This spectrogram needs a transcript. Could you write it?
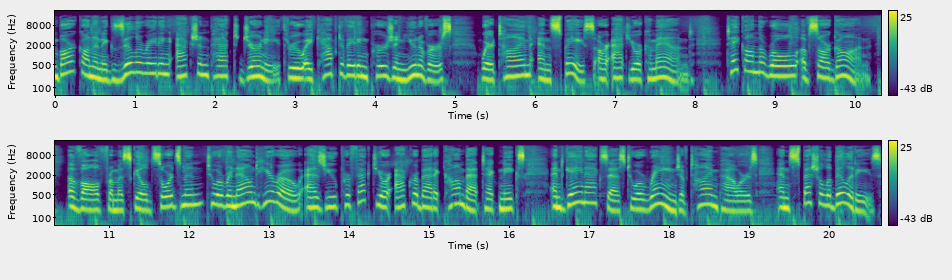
Embark on an exhilarating, action packed journey through a captivating Persian universe where time and space are at your command. Take on the role of Sargon. Evolve from a skilled swordsman to a renowned hero as you perfect your acrobatic combat techniques and gain access to a range of time powers and special abilities.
